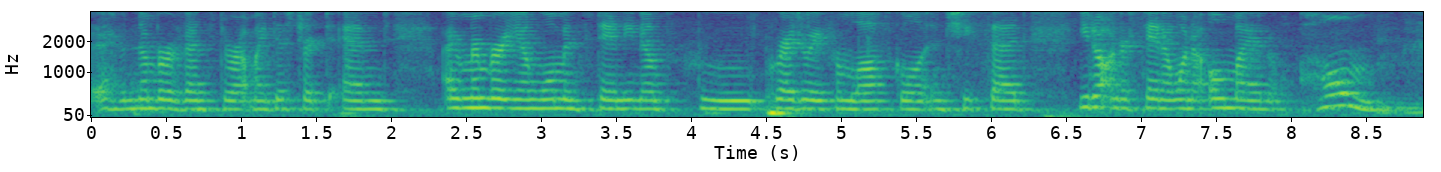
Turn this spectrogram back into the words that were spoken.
I have a number of events throughout my district, and I remember a young woman standing up who graduated from law school, and she said, "You don't understand. I want to own my own home." Mm-hmm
